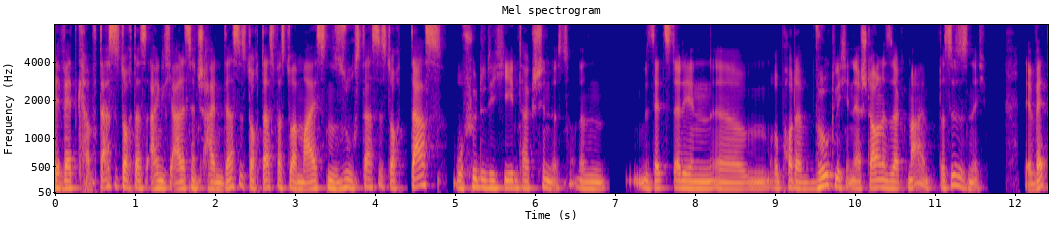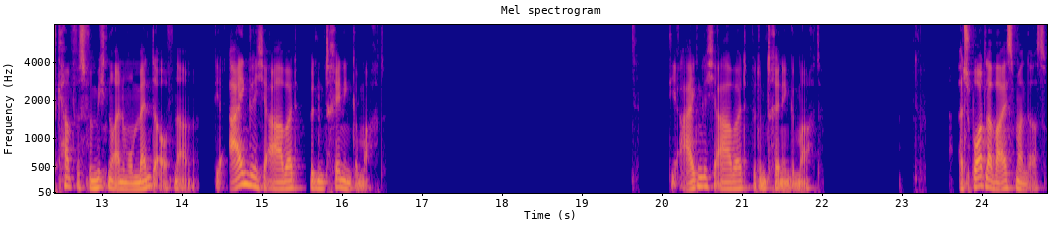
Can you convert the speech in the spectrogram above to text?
der Wettkampf, das ist doch das eigentlich alles Entscheidende. Das ist doch das, was du am meisten suchst. Das ist doch das, wofür du dich jeden Tag schindest. Und dann setzt er den äh, Reporter wirklich in Erstaunen und sagt, nein, das ist es nicht. Der Wettkampf ist für mich nur eine Momentaufnahme. Die eigentliche Arbeit wird im Training gemacht. Die eigentliche Arbeit wird im Training gemacht. Als Sportler weiß man das.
